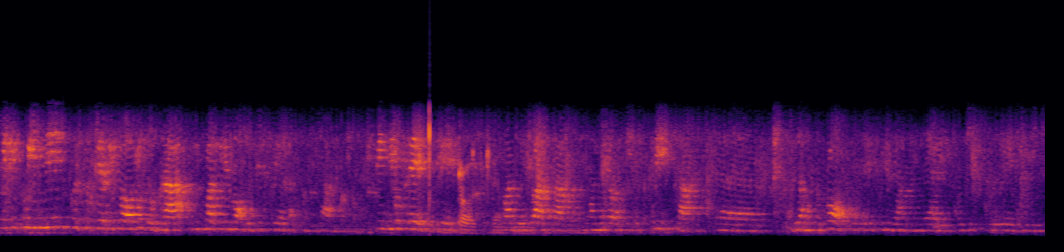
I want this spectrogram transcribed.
e che quindi questo territorio dovrà in qualche modo gestire la comunità. Quindi io credo che per quanto riguarda almeno la scritta eh, abbiamo proposto e quindi anche i miei colleghi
